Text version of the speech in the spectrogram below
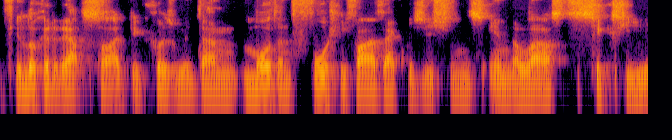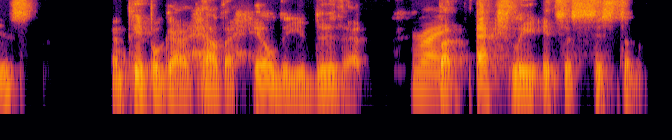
if you look at it outside, because we've done more than 45 acquisitions in the last six years, and people go, How the hell do you do that? Right. But actually, it's a system.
